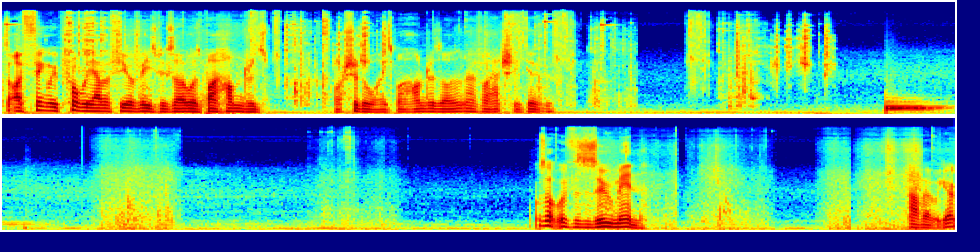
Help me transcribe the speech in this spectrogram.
So I think we probably have a few of these because I always buy hundreds. Or should always buy hundreds, I don't know if I actually do. What's up with zoom in? Ah, there we go. I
